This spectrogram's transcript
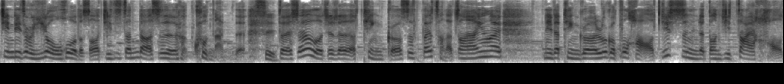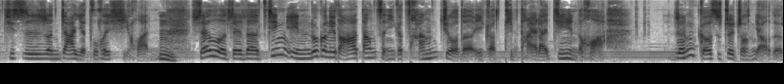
经历这个诱惑的时候，其实真的是很困难的。是对，所以我觉得品格是非常的重要，因为你的听歌如果不好，即使你的东西再好，其实人家也不会喜欢。嗯，所以我觉得经营，如果你把它当成一个长久的一个品牌来经营的话。人格是最重要的，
